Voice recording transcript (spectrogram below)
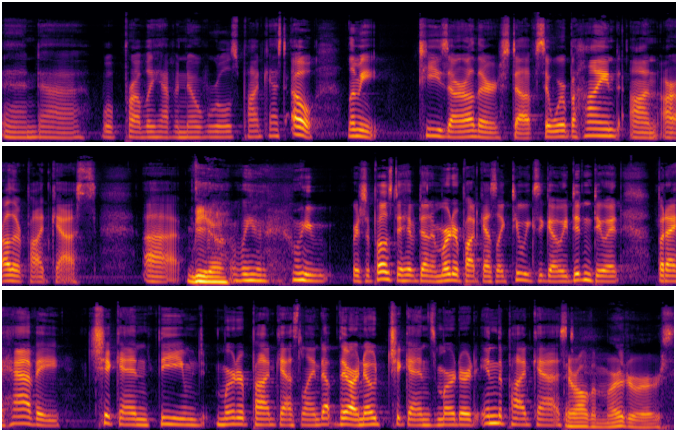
And uh, we'll probably have a no rules podcast. Oh, let me tease our other stuff. So we're behind on our other podcasts. Uh, Yeah. we we were supposed to have done a murder podcast like two weeks ago. We didn't do it, but I have a chicken themed murder podcast lined up. There are no chickens murdered in the podcast. They're all the murderers.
